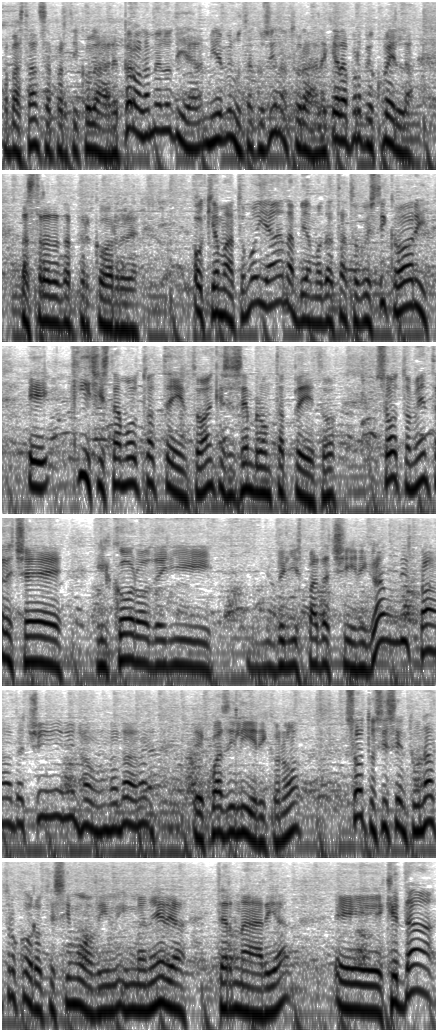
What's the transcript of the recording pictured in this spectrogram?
abbastanza particolare, però la melodia mi è venuta così naturale che era proprio quella la strada da percorrere. Ho chiamato Moiana, abbiamo adattato questi cori e chi ci sta molto attento, anche se sembra un tappeto, sotto mentre c'è il coro degli, degli spadaccini, grandi spadaccini, è quasi lirico, no? Sotto si sente un altro coro che si muove in, in maniera ternaria e che dà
